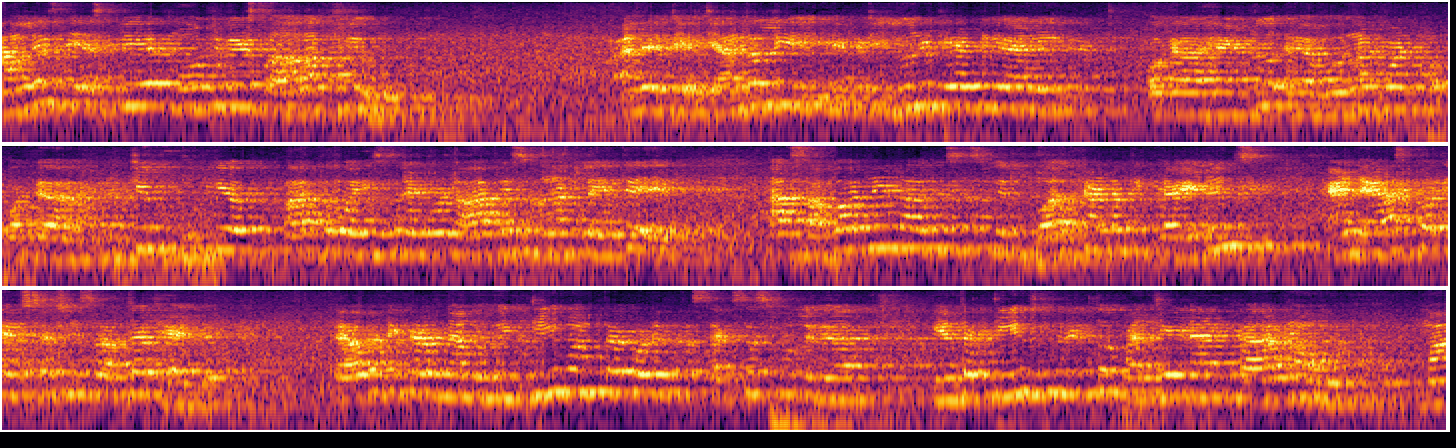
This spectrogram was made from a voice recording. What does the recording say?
అన్లెస్ ఎస్పీ గారు మోటివేట్స్ ఆల్ ఆఫ్ యూ అంటే జనరల్లీ యూనిట్ హెడ్ కానీ ఒక హెడ్ ఉన్నటువంటి ఒక ముఖ్య ముఖ్య పాత్ర వహిస్తున్న ఆఫీస్ ఉన్నట్లయితే ఆ subordinate offices will work under the guidance and as per instructions of that head కాబట్టి ఇక్కడ మేము మీ టీం అంతా కూడా ఇంత సక్సెస్ఫుల్గా ఇంత టీమ్ స్పిరిట్తో పనిచేయడానికి కారణం మా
